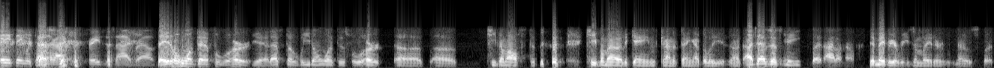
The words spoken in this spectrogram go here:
Anything with Tyler That's- Eifert raises eyebrows. They don't want that fool hurt. Yeah, that's the we don't want this fool hurt. Uh, uh, keep him off the keep him out of the game kind of thing. I believe uh, I, that's just me, but I don't know. There may be a reason later. Who knows? But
